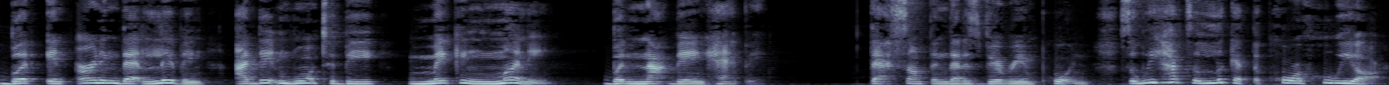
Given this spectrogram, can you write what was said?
But in earning that living, I didn't want to be making money, but not being happy. That's something that is very important. So we have to look at the core of who we are,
